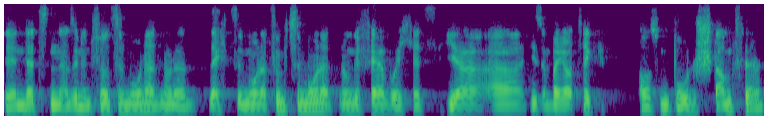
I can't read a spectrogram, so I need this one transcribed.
den letzten, also in den 14 Monaten oder 16 Monaten, 15 Monaten ungefähr, wo ich jetzt hier äh, die Symbiotik aus dem Boden stampfe.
